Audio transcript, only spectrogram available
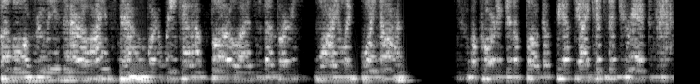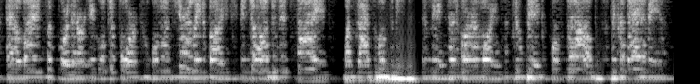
Bubble Ruby's in our alliance now, but we can have four alliance members. Why, like, why not? According to the book of BFDI tips and tricks, an alliance of more than or equal to four will most surely divide into opposite sides. What's that supposed to mean? It means that if our alliance is too big, we'll split up, become enemies.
